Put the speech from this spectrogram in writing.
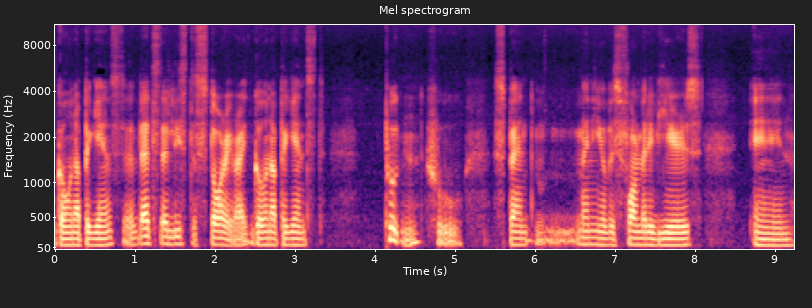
going up against, uh, that's at least the story, right? Going up against Putin, who spent many of his formative years in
